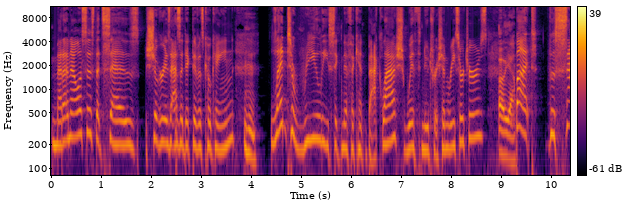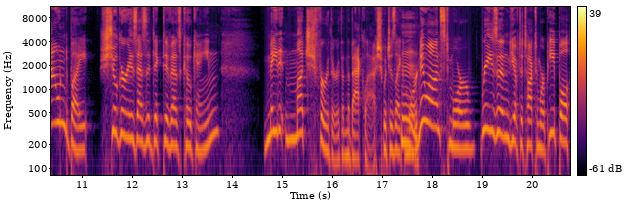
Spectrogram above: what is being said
meta analysis that says sugar is as addictive as cocaine mm-hmm. Led to really significant backlash with nutrition researchers. Oh, yeah. But the soundbite, sugar is as addictive as cocaine, made it much further than the backlash, which is like more hmm. nuanced, more reasoned. You have to talk to more people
